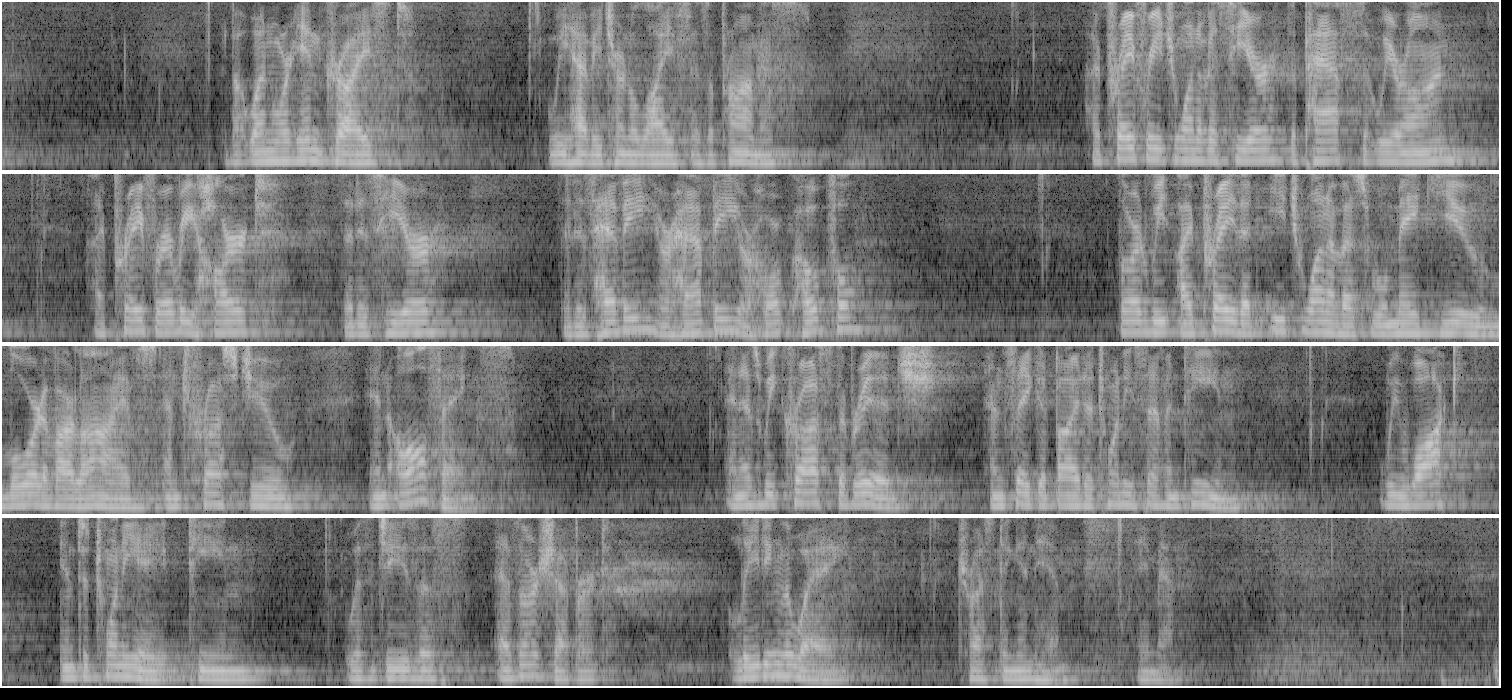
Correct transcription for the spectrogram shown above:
But when we're in Christ, we have eternal life as a promise. I pray for each one of us here, the paths that we are on. I pray for every heart that is here that is heavy or happy or hopeful. Lord, we, I pray that each one of us will make you Lord of our lives and trust you in all things. And as we cross the bridge, and say goodbye to 2017, we walk into 2018 with Jesus as our shepherd, leading the way, trusting in him. Amen.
